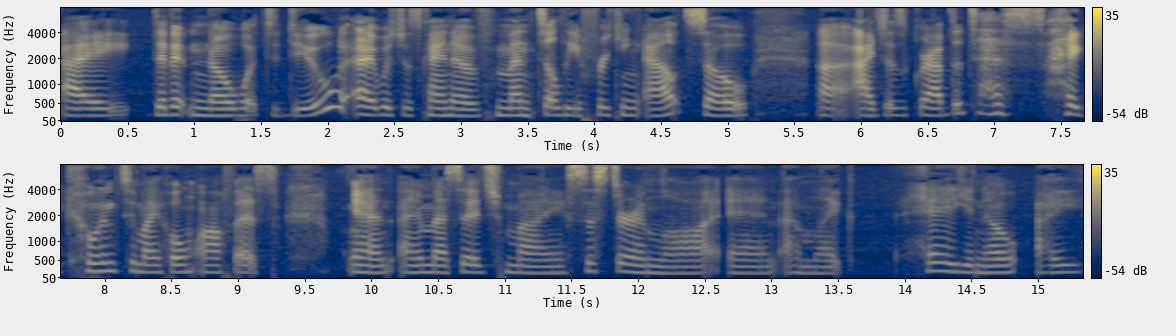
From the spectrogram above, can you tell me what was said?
I didn't know what to do. I was just kind of mentally freaking out. So uh, I just grabbed the test. I go into my home office and I message my sister in law and I'm like, hey, you know, I.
